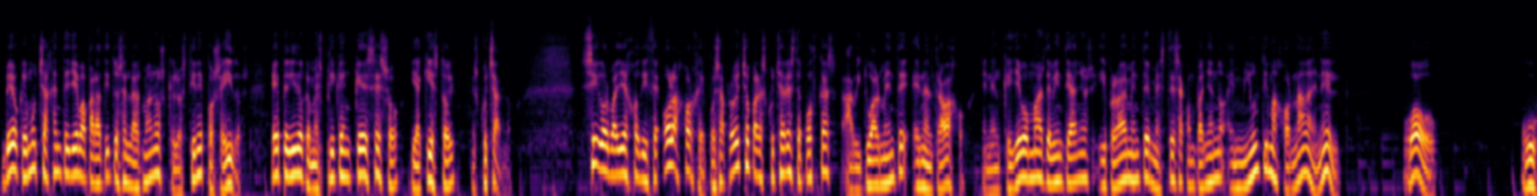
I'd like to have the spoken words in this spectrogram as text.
veo que mucha gente lleva aparatitos en las manos que los tiene poseídos. He pedido que me expliquen qué es eso y aquí estoy, escuchando. Sigor Vallejo dice, hola Jorge, pues aprovecho para escuchar este podcast habitualmente en el trabajo, en el que llevo más de 20 años y probablemente me estés acompañando en mi última jornada en él. ¡Wow! Uh,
